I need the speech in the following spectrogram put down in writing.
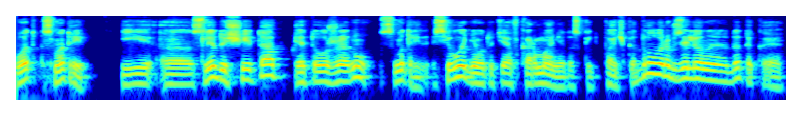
Вот смотри, и э, следующий этап – это уже, ну, смотри, сегодня вот у тебя в кармане, так сказать, пачка долларов зеленая, да, такая.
